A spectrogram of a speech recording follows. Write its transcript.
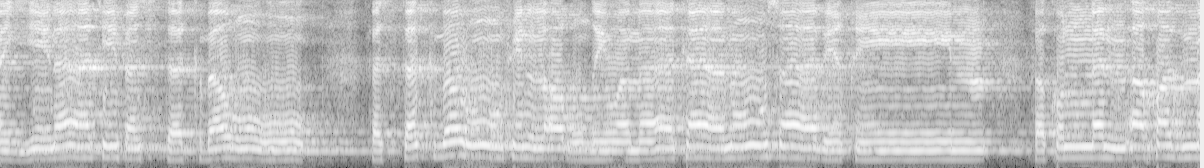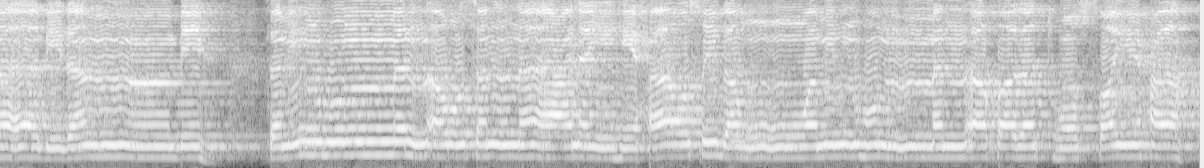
بالبينات فاستكبروا فاستكبروا في الأرض وما كانوا سابقين. فكلا أخذنا بذنبه فمنهم من أرسلنا عليه حاصبا ومنهم من أخذته الصيحة.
